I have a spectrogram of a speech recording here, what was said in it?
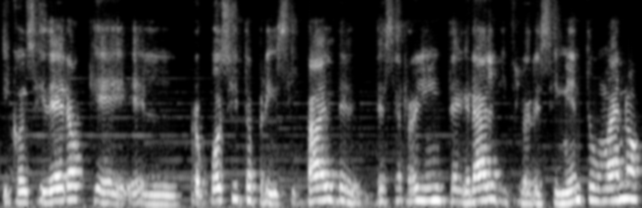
y considero que el propósito principal del desarrollo integral y florecimiento humano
